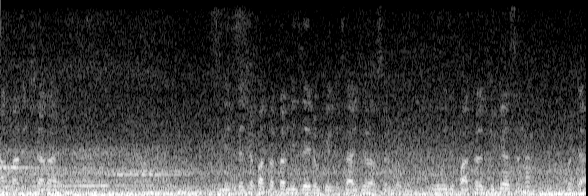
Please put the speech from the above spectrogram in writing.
আল্লাহর ইশারায়। নির্দেশে পাথরটা নিজেই রুকে গেছে আইজো আছে বলে ওই যে পাথরে ঢুকে আছে না, ওইটা।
